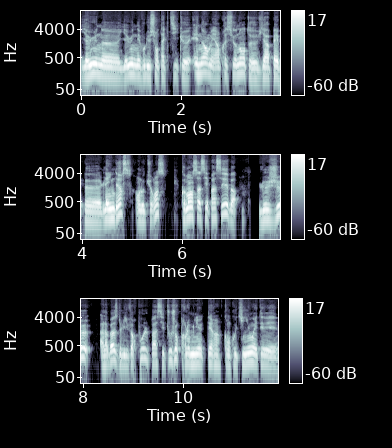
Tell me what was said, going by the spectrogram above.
Il y a eu une, il y a eu une évolution tactique énorme et impressionnante via Pep Linders, en l'occurrence. Comment ça s'est passé? Bah, Le jeu, à la base de Liverpool, passait toujours par le milieu de terrain quand Coutinho était,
